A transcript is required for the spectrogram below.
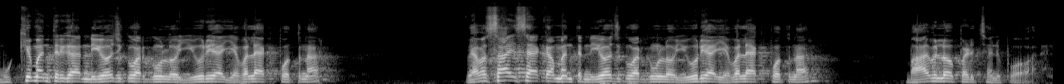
ముఖ్యమంత్రి గారి నియోజకవర్గంలో యూరియా ఇవ్వలేకపోతున్నారు. వ్యవసాయ శాఖ మంత్రి నియోజకవర్గంలో యూరియా ఇవ్వలేకపోతున్నారు. బావిలో పడి చనిపోవాలి.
